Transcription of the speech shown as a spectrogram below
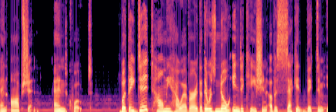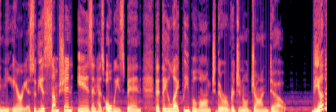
an option, end quote. But they did tell me, however, that there was no indication of a second victim in the area. So the assumption is and has always been that they likely belonged to their original John Doe. The other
